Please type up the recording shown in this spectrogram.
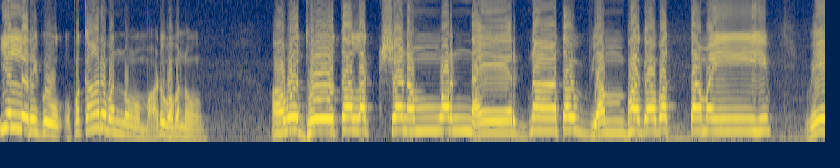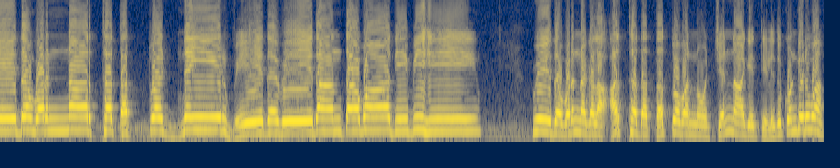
ಎಲ್ಲರಿಗೂ ಉಪಕಾರವನ್ನು ಮಾಡುವವನು. ಅವಧೂತ ಲಕ್ಷಣಂ ವರ್ಣೈರ್ಜ್ಞಾತವ್ಯಂ ಭಗವತ್ತಮೈ. ವೇದವರ್ಣಾರ್ಥ ತತ್ವಜ್ಞೈರ್ವೇದ ವೇದಾಂತವಾದಿಭಿ ವೇದ ವರ್ಣಗಳ ಅರ್ಥದ ತತ್ವವನ್ನು ಚೆನ್ನಾಗಿ ತಿಳಿದುಕೊಂಡಿರುವ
